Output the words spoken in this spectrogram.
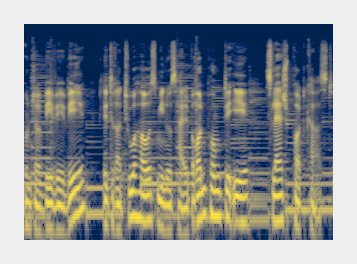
unter www.literaturhaus-heilbronn.de slash podcast.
